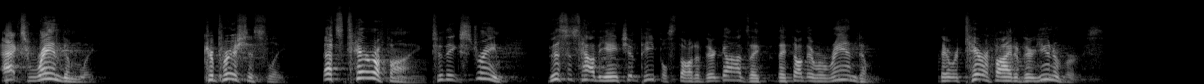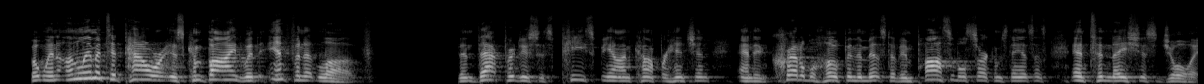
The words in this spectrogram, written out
acts randomly, capriciously, that's terrifying to the extreme. This is how the ancient peoples thought of their gods. They, they thought they were random, they were terrified of their universe. But when unlimited power is combined with infinite love, then that produces peace beyond comprehension and incredible hope in the midst of impossible circumstances and tenacious joy.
